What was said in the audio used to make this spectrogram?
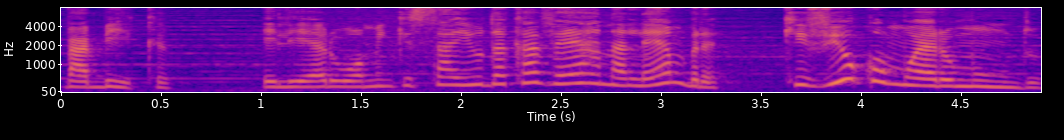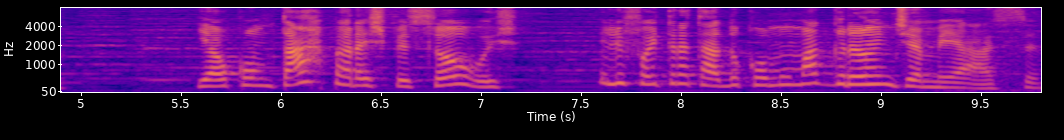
Babica, ele era o homem que saiu da caverna, lembra? Que viu como era o mundo. E ao contar para as pessoas, ele foi tratado como uma grande ameaça.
